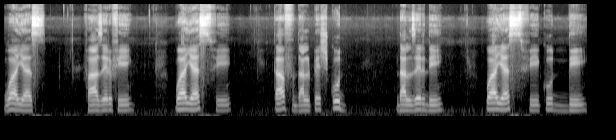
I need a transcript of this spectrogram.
وياس فازر في ويسفي كف دال بيش كود دال زير دي ويسفي كود دي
